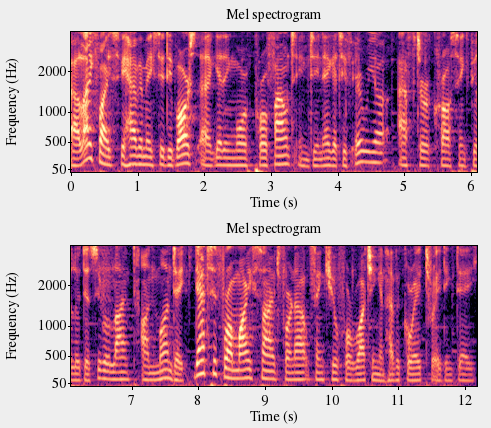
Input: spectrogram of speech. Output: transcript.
Uh, likewise we have MACD bars uh, getting more profound in the negative area after crossing below the zero line on Monday. That's it from my side for now. Thank you for watching and have a great trading day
